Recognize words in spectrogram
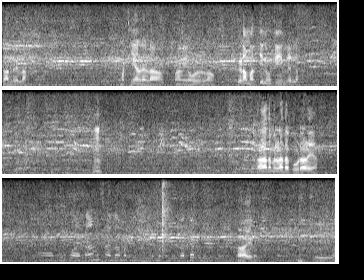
ਚੱਲ ਲੈ ਲਾ। ਮੱਠੀਆਂ ਲੈ ਲਾ, ਭਾਵੇਂ ਉਹ ਲੈ ਲਾ ਕਿਹੜਾ ਮਰਜ਼ੀ ਨਮਕੀਨ ਲੈ ਲਾ। ਹੂੰ? ਆਹ ਤਾਂ ਮੈਨੂੰ ਲੱਗਦਾ ਗੋੜ ਵਾਲੇ ਆ। ਗੁਰਪਾਸਾ ਮਸਾਲਾ ਮਟਰੀ ਮਟਰੀ ਅੱਧਾ ਕਿਲੋ ਆ ਜਿਹੜੇ। ਠੀਕ ਆ।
